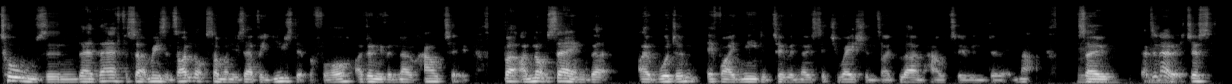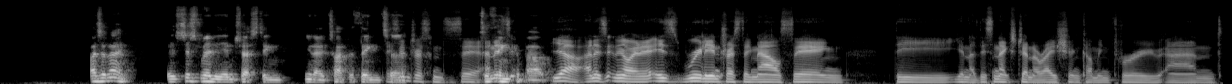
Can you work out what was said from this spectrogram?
tools and they're there for certain reasons. I'm not someone who's ever used it before. I don't even know how to. But I'm not saying that I wouldn't if I needed to in those situations. I'd learn how to and do it in that. So mm. I don't know. It's just I don't know. It's just really interesting, you know, type of thing to. it's interesting to see it. to And think about. Yeah, and it's you know, and it is really interesting now seeing the you know this next generation coming through and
